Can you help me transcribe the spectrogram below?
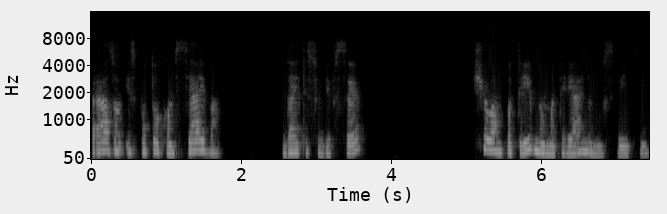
Разом із потоком сяйва дайте собі все, що вам потрібно в матеріальному світі.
